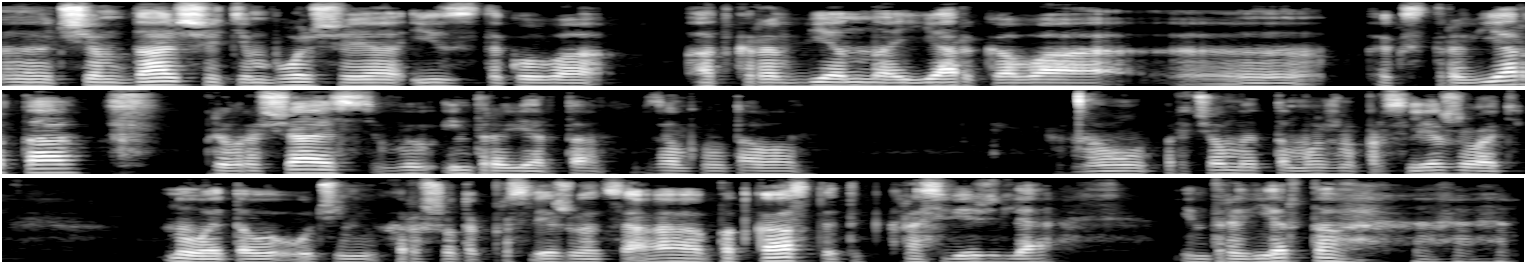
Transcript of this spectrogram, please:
э, чем дальше, тем больше я из такого откровенно яркого э, экстраверта превращаюсь в интроверта замкнутого. Вот, причем это можно прослеживать ну, это очень хорошо так прослеживается. А подкаст это как раз вещь для интровертов.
